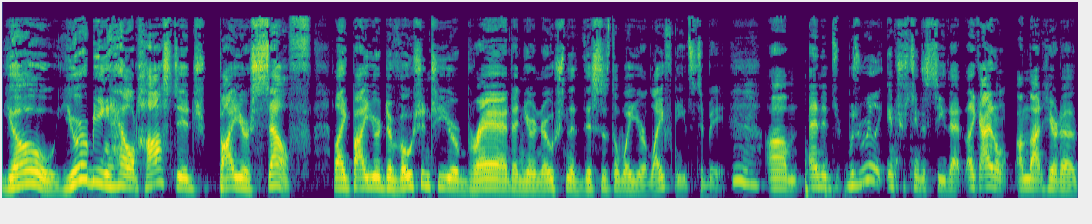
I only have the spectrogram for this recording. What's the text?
yo you're being held hostage by yourself like by your devotion to your brand and your notion that this is the way your life needs to be um and it was really interesting to see that like i don't i'm not here to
